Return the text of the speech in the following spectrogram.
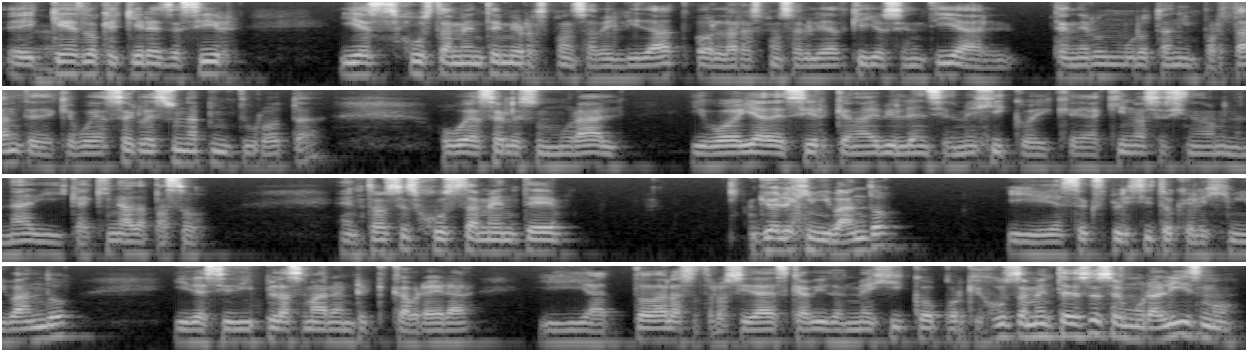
Eh, ¿Qué es lo que quieres decir? Y es justamente mi responsabilidad o la responsabilidad que yo sentía al tener un muro tan importante de que voy a hacerles una pinturota o voy a hacerles un mural y voy a decir que no hay violencia en México y que aquí no asesinaron a nadie y que aquí nada pasó. Entonces justamente yo elegí mi bando y es explícito que elegí mi bando y decidí plasmar a Enrique Cabrera y a todas las atrocidades que ha habido en México, porque justamente eso es el muralismo.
